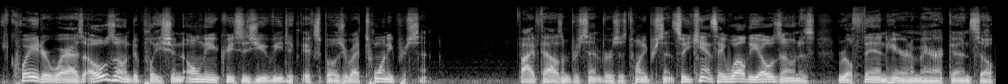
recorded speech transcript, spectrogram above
equator, whereas ozone depletion only increases UV exposure by 20%. 5,000% versus 20%. So you can't say, well, the ozone is real thin here in America, and so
